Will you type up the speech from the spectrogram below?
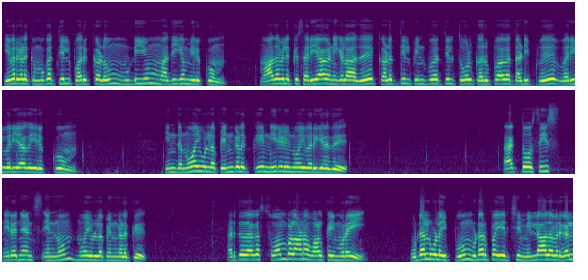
இவர்களுக்கு முகத்தில் பருக்களும் முடியும் அதிகம் இருக்கும். மாதவிலக்கு சரியாக நிகழாது கழுத்தில் பின்புறத்தில் தோல் கருப்பாக தடிப்பு வரி வரியாக இருக்கும். இந்த நோய் உள்ள பெண்களுக்கு நீரிழிவு நோய் வருகிறது. ஆக்தோசிஸ் நிரஞ்சன்ஸ் என்னும் நோய் உள்ள பெண்களுக்கு. அடுத்ததாக சோம்பலான வாழ்க்கை முறை. உடல் உழைப்பும் உடற்பயிற்சியும் இல்லாதவர்கள்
